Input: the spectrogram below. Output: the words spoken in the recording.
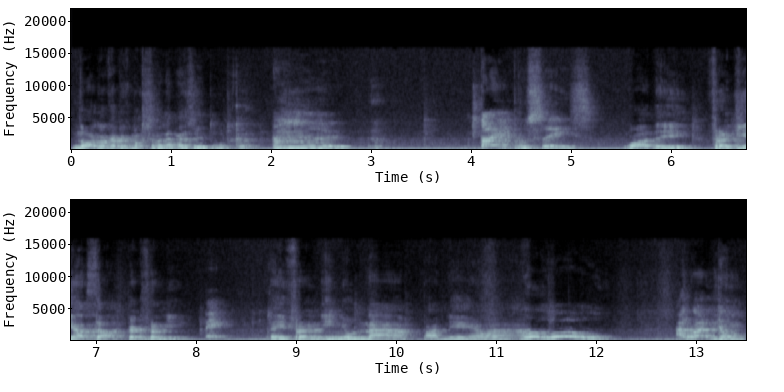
Não, agora eu quero ver como é que você vai levar isso aí tudo, cara. ah. Tô aí pro seis. Guarda aí. Franguinho assado. Pega o franguinho. Pega. Tem franguinho na panela. Uhul! Agora tem um,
